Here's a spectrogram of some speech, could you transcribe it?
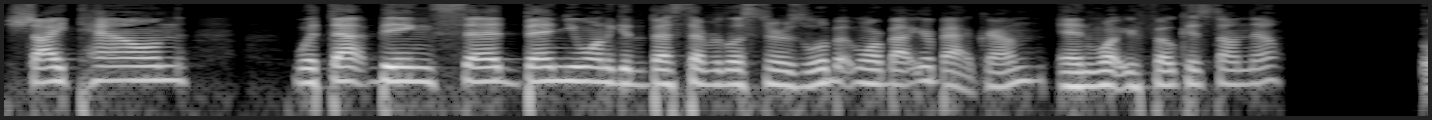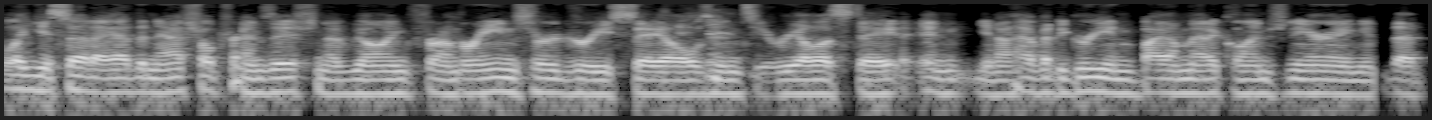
Chi Town. With that being said, Ben, you want to give the best ever listeners a little bit more about your background and what you're focused on now? Like you said, I had the natural transition of going from brain surgery sales into real estate and, you know, have a degree in biomedical engineering that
